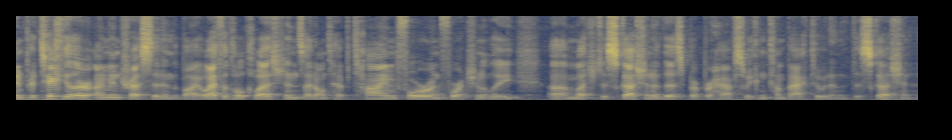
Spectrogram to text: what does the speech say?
In particular, I'm interested in the bioethical questions. I don't have time for, unfortunately, uh, much discussion of this, but perhaps we can come back to it in the discussion.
